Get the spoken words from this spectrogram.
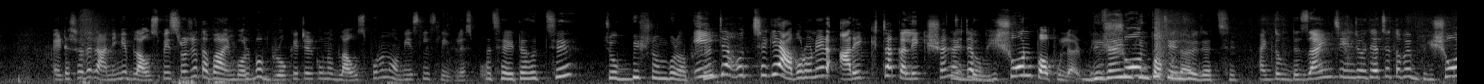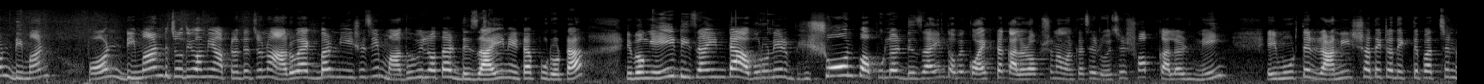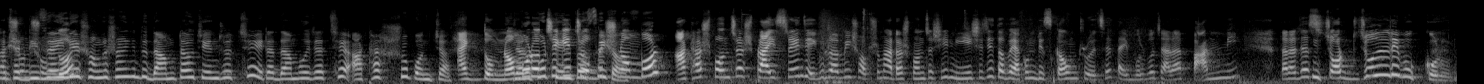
এটার সাথে রানিং এ ব্লাউজ পিস রয়েছে তবে আমি বলব ব্রোকেটের কোনো ব্লাউজ পরুন অবভিয়াসলি স্লিভলেস আচ্ছা এটা হচ্ছে চব্বিশ নম্বর অপশন এইটা হচ্ছে কি আবরণের আরেকটা কালেকশন যেটা ভীষণ পপুলার ভীষণ চেঞ্জ হয়ে যাচ্ছে। একদম ডিজাইন চেঞ্জ হয়ে যাচ্ছে তবে ভীষণ ডিমান্ড অন ডিমান্ড যদিও আমি আপনাদের জন্য আরও একবার নিয়ে এসেছি মাধবীলতার ডিজাইন এটা পুরোটা এবং এই ডিজাইনটা আবরণের ভীষণ পপুলার ডিজাইন তবে কয়েকটা কালার অপশন আমার কাছে রয়েছে সব কালার নেই। এই মুহূর্তে রানীর সাথে এটা দেখতে পাচ্ছেন আচ্ছা ভীষণ সুন্দর। ডিজাইনের সঙ্গে সঙ্গে কিন্তু দামটাও চেঞ্জ হচ্ছে এটার দাম হয়ে যাচ্ছে আঠাশশো পঞ্চাশ। একদম নম্বর হচ্ছে কি 10% চব্বিশ নম্বর আঠাশ পঞ্চাশ প্রাইস রেঞ্জ এগুলো আমি সবসময় আঠাশ পঞ্চাশে নিয়ে এসেছি তবে এখন ডিসকাউন্ট রয়েছে তাই বলব যারা পাননি তারা জাস্ট চট জলদি বুক করুন।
